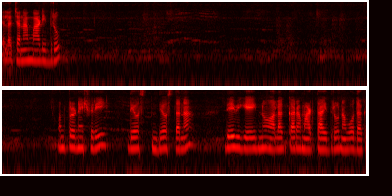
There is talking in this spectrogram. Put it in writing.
ಎಲ್ಲ ಚೆನ್ನಾಗಿ ಮಾಡಿದರು. ಅನ್ನಪೂರ್ಣೇಶ್ವರಿ ದೇವಸ್ ದೇವಸ್ಥಾನ. ದೇವಿಗೆ ಇನ್ನೂ ಅಲಂಕಾರ ಮಾಡ್ತಾಯಿದ್ರು ನಾವು ಹೋದಾಗ.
